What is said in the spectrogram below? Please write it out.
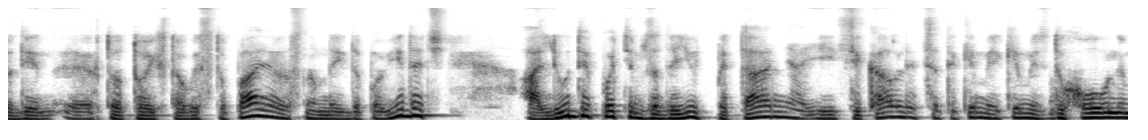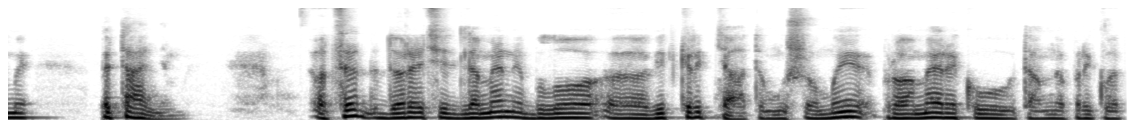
один, е, хто той, хто виступає, основний доповідач, а люди потім задають питання і цікавляться такими якимись духовними питаннями. Оце, до речі, для мене було е, відкриття, тому що ми про Америку, там, наприклад,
